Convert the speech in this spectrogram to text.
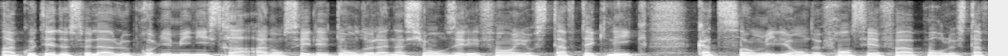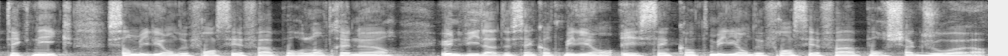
À côté de cela, le Premier ministre a annoncé les dons de la nation aux éléphants et au staff technique. 400 millions de francs CFA pour le staff technique, 100 millions de francs CFA pour l'entraîneur, une villa de 50 millions et 50 millions de francs CFA pour chaque joueur.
